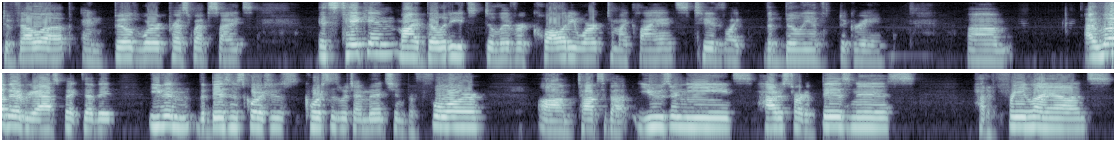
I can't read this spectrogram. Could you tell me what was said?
develop and build WordPress websites. It's taken my ability to deliver quality work to my clients to like the billionth degree. Um, I love every aspect of it, even the business courses, courses which I mentioned before, um, talks about user needs, how to start a business, how to freelance,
